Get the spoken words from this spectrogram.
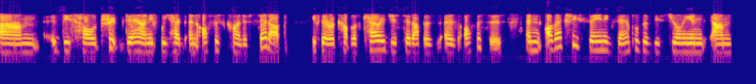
Um, this whole trip down, if we had an office kind of setup, if there were a couple of carriages set up as, as offices. And I've actually seen examples of this, Julian, um,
